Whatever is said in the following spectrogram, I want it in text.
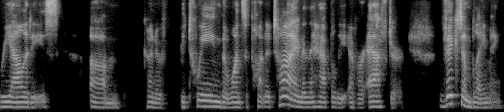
realities um, kind of between the once upon a time and the happily ever after. Victim blaming,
